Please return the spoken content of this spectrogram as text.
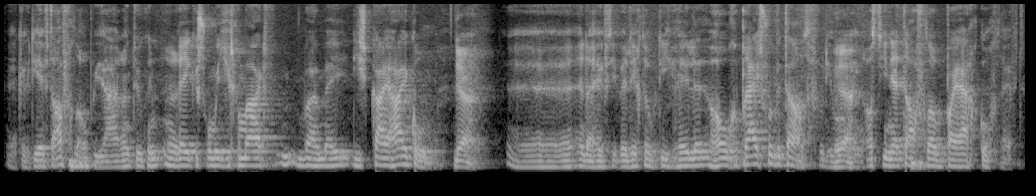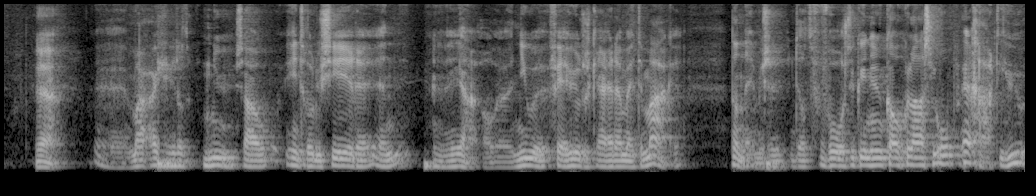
kijk, die heeft de afgelopen jaren natuurlijk een, een rekensommetje gemaakt waarmee die sky high kon. Ja, Eh, en daar heeft hij wellicht ook die hele hoge prijs voor betaald voor die Ja. woning. Als hij net de afgelopen paar jaar gekocht heeft. ja. Eh, maar als je dat nu zou introduceren en eh, ja, nieuwe verhuurders krijgen daarmee te maken, dan nemen ze dat vervolgens natuurlijk in hun calculatie op en gaat die huur,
